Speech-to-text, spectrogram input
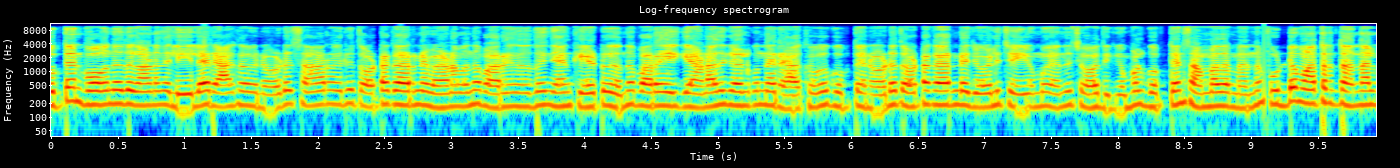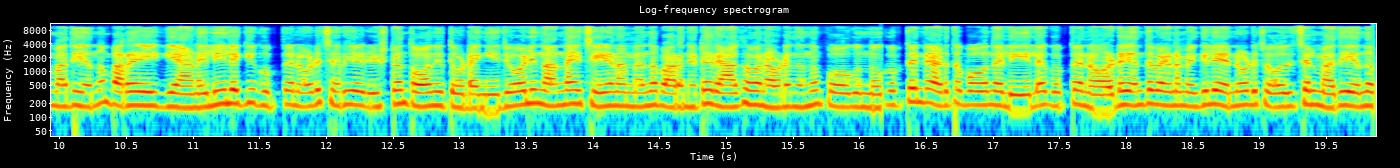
ഗുപ്തൻ പോകുന്നത് കാണുന്ന ലീല രാഘവനോട് സാർ ഒരു തോട്ടക്കാരനെ വേണമെന്ന് പറയുന്നത് ഞാൻ കേട്ടു എന്ന് പറയുകയാണ്. അത് കേൾക്കുന്ന രാഘവ് ഗുപ്തനോട് തോട്ടക്കാരന്റെ ജോലി ചെയ്യുമോ എന്ന് ചോദിക്കുമ്പോൾ ഗുപ്തൻ സമ്മതമെന്നും ഫുഡ് മാത്രം തന്നാൽ മതി എന്നും പറയുകയാണ്. ലീലയ്ക്ക് ഗുപ്തനോട് ചെറിയൊരു ഇഷ്ടം തോന്നി തുടങ്ങി. ജോലി നന്നായി ചെയ്യണമെന്ന് പറഞ്ഞിട്ട് രാഘവൻ അവിടെ നിന്ന് പോകുന്നു. ഗുപ്തന്റെ അടുത്ത് പോകുന്ന ലീല ഗുപ്തനോട് എന്ത് വേണമെങ്കിലും എന്നോട് ചോദിച്ചാൽ മതി എന്ന്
